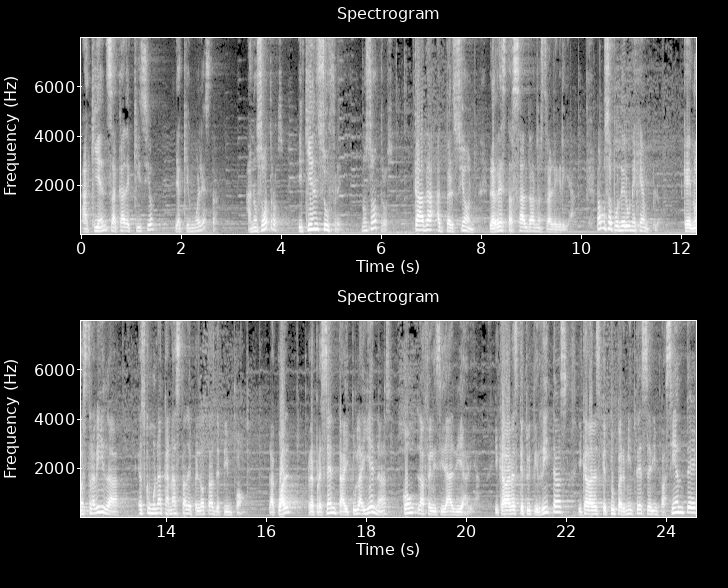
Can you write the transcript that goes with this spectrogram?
¿A quién saca de quicio y a quién molesta? A nosotros. ¿Y quién sufre? Nosotros. Cada adversión le resta saldo a nuestra alegría. Vamos a poner un ejemplo, que nuestra vida es como una canasta de pelotas de ping pong, la cual representa y tú la llenas con la felicidad diaria. Y cada vez que tú te irritas y cada vez que tú permites ser impaciente,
